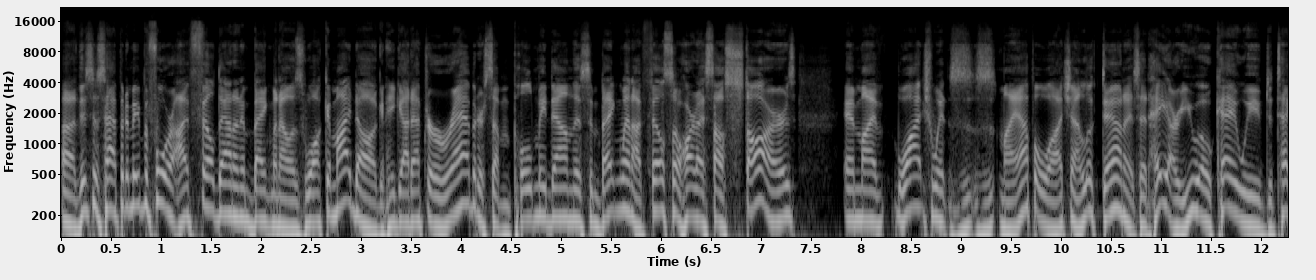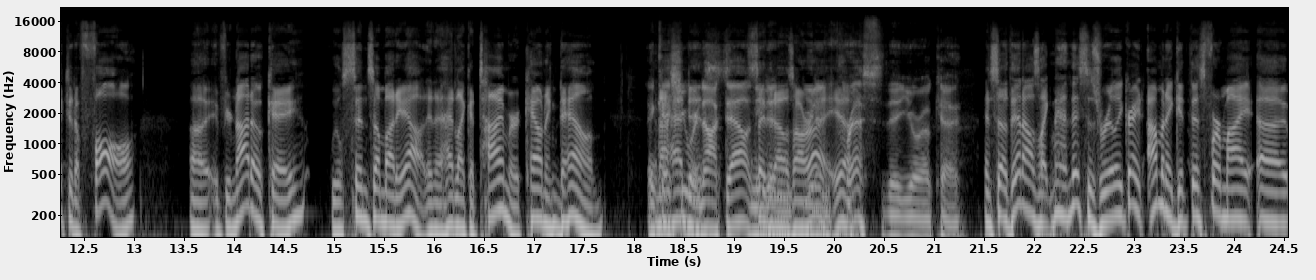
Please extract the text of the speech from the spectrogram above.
Uh, this has happened to me before. I fell down an embankment. I was walking my dog, and he got after a rabbit or something, pulled me down this embankment. I fell so hard I saw stars, and my watch went, zzz, my Apple Watch, and I looked down and it said, Hey, are you okay? We've detected a fall. Uh, if you're not okay, we'll send somebody out. And it had like a timer counting down. In And case you were knocked out and say that I was all right. Yeah. press that you're okay. And so then I was like, man, this is really great. I'm going to get this for my uh,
